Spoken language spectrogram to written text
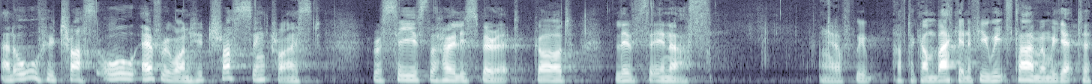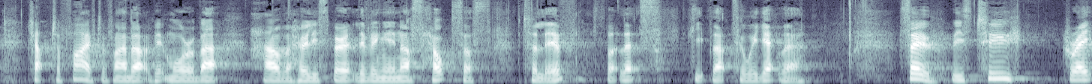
And all who trust, all everyone who trusts in Christ receives the Holy Spirit. God lives in us. We have to come back in a few weeks' time when we get to chapter 5 to find out a bit more about how the Holy Spirit living in us helps us to live, but let's keep that till we get there. So, these two great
